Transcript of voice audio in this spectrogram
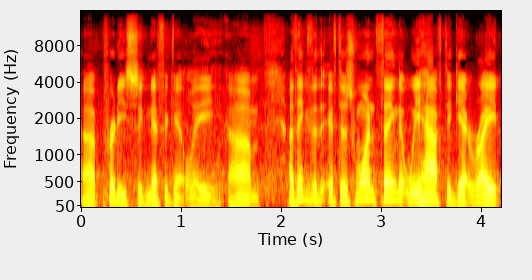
uh, pretty significantly. Um, I think if, if there's one thing that we have to get right,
